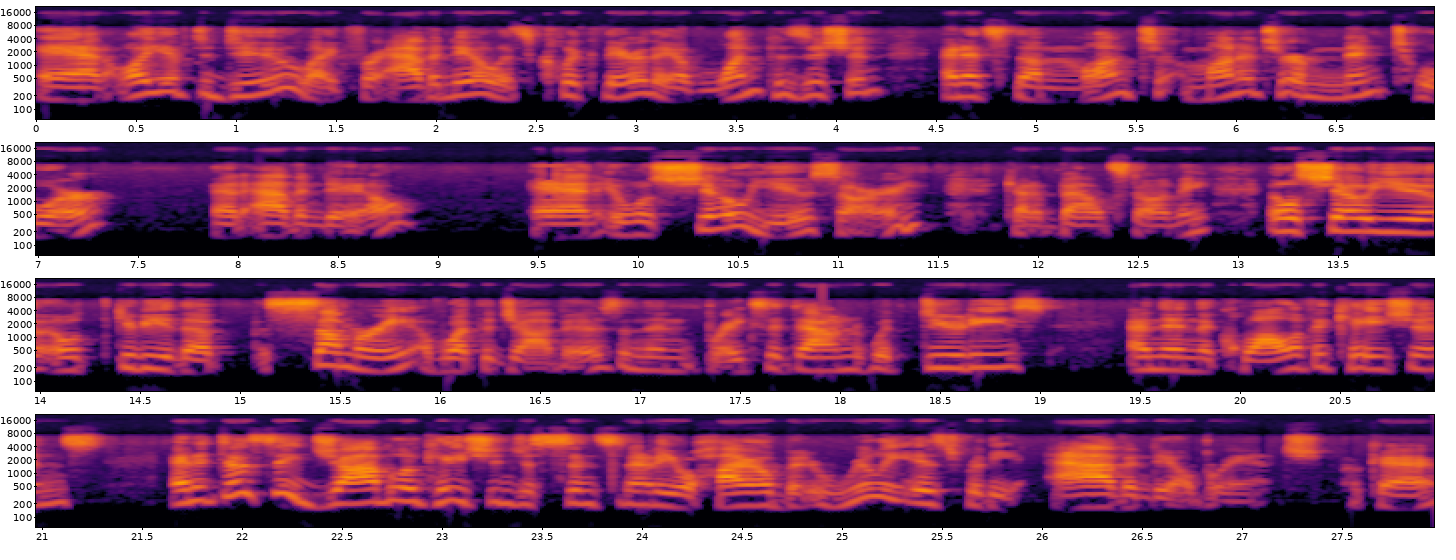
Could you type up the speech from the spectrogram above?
And all you have to do, like for Avondale, let's click there. They have one position, and it's the Monitor Mentor at Avondale. And it will show you, sorry, kind of bounced on me. It'll show you, it'll give you the summary of what the job is and then breaks it down with duties and then the qualifications. And it does say job location, just Cincinnati, Ohio, but it really is for the Avondale branch, okay?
